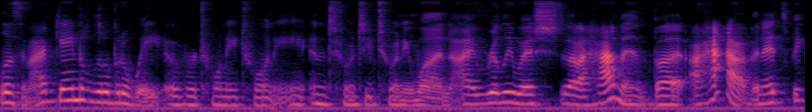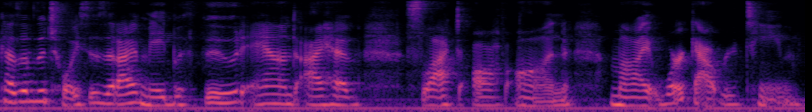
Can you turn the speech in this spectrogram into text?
Listen, I've gained a little bit of weight over 2020 and 2021. I really wish that I haven't, but I have. And it's because of the choices that I've made with food and I have slacked off on my workout routine.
